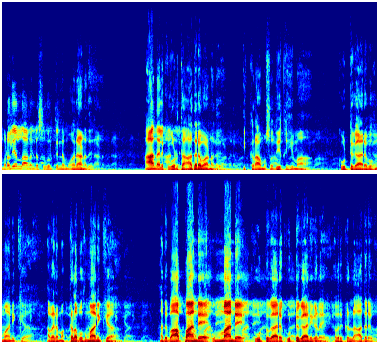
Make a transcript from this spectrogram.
മുറലി അള്ളാഹുന്റെ സുഹൃത്തിന്റെ മോനാണത്. ആ നിലയ്ക്ക് കൊടുത്ത ആദരവാണത്. ഇക്രാമു സ്വദീഖിഹിമ. കൂട്ടുകാരെ ബഹുമാനിക്കുക. അവരെ മക്കളെ ബഹുമാനിക്കുക. അത് ബാപ്പാന്റെ ഉമ്മാന്റെ കൂട്ടുകാരെ കൂട്ടുകാരികളെ അവർക്കുള്ള ആദരവ്.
